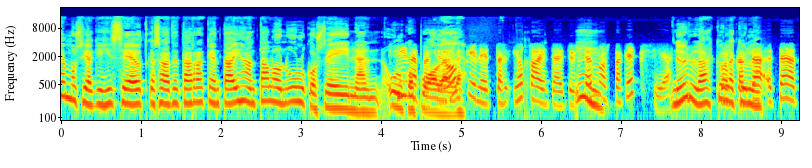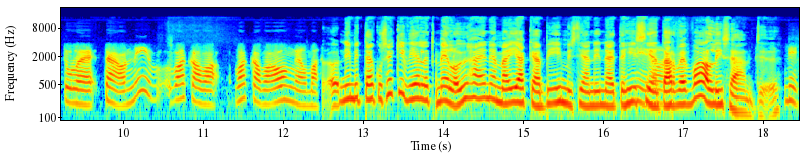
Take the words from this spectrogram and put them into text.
semmoisiakin hissejä, jotka saatetaan rakentaa ihan talon ulkoseinän ulkopuolelle. Siinäpä se onkin, että jotain täytyy mm. semmoista keksiä. Kyllä, kyllä, kyllä. Tämä tulee, tämä on niin vakava vakava ongelma. Nimittäin kun sekin vielä, että meillä on yhä enemmän iäkkäämpiä ihmisiä, niin näiden hissien niin tarve vaan lisääntyy. Niin,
